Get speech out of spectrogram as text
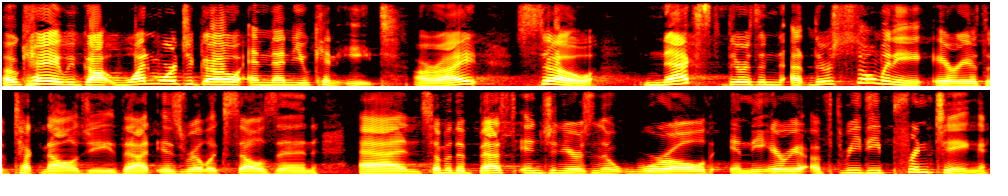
Okay, we've got one more to go, and then you can eat. All right. So next, there's an, uh, there's so many areas of technology that Israel excels in, and some of the best engineers in the world in the area of 3D printing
